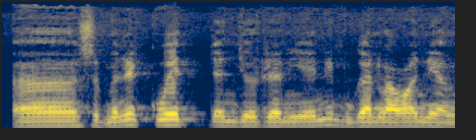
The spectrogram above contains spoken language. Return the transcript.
Uh, sebenarnya Kuwait dan Yordania ini bukan lawan yang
